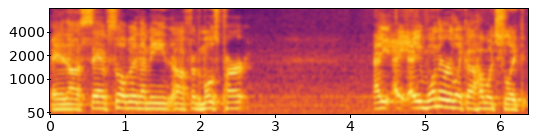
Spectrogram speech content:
And Sam Sullivan, I mean, for the most part, I, I, I wonder like uh, how much like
